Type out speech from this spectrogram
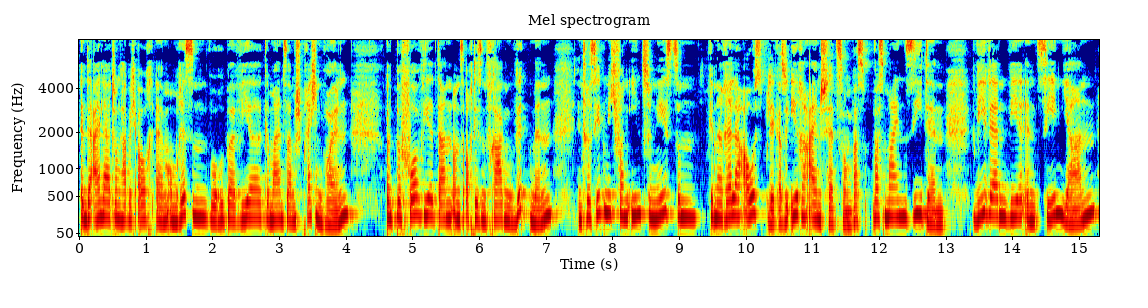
In der Einleitung habe ich auch ähm, umrissen, worüber wir gemeinsam sprechen wollen. Und bevor wir dann uns auch diesen Fragen widmen, interessiert mich von Ihnen zunächst so ein genereller Ausblick, also Ihre Einschätzung. Was, was meinen Sie denn? Wie werden wir in zehn Jahren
